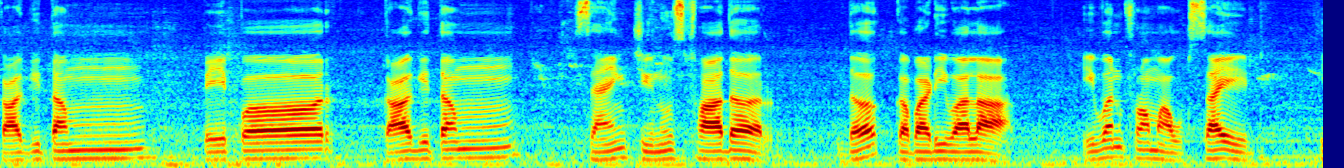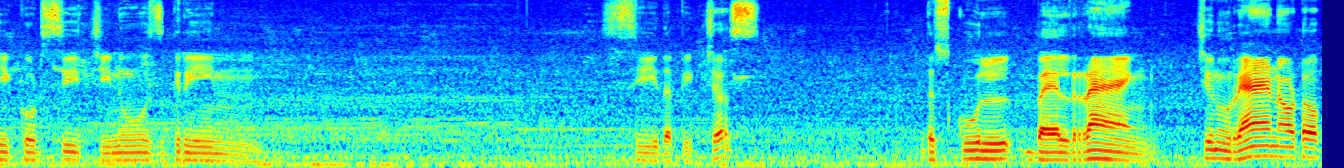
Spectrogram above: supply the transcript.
kagitam, paper, kagitam, sang Chinu's father, the kabadiwala. Even from outside, he could see Chinu's grin. See the pictures? The school bell rang. Chinu ran out of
